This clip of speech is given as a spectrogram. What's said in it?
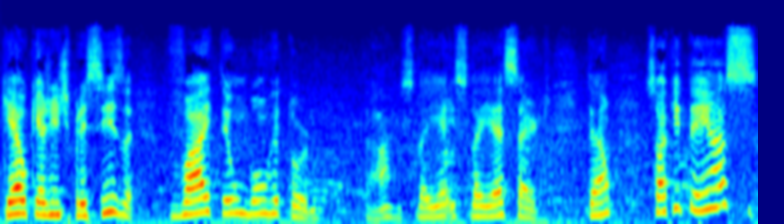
que é o que a gente precisa, vai ter um bom retorno. Tá? Isso, daí é, isso daí é certo. Então, só que tem as,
